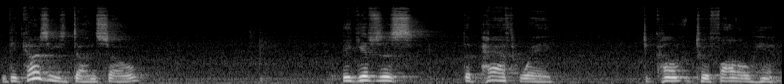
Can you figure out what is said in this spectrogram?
And because he's done so, he gives us the pathway to come to follow him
